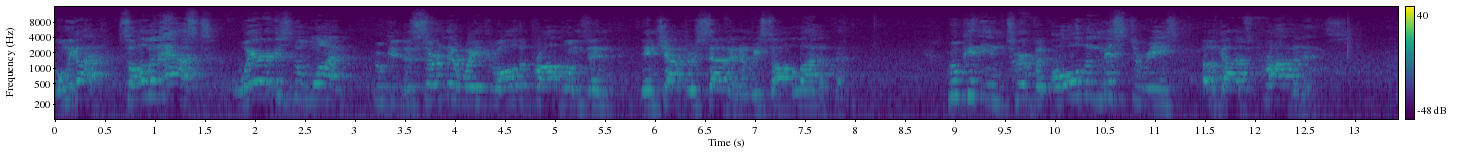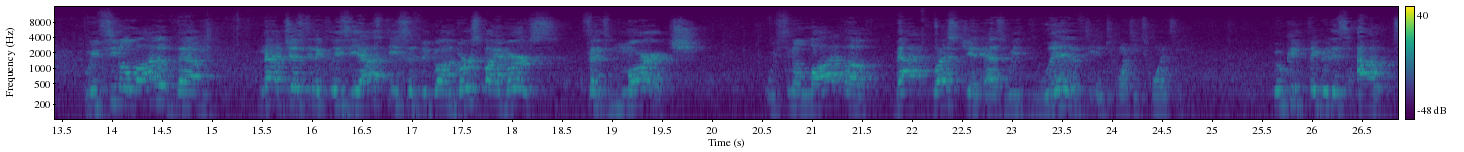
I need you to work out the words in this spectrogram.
Only God. Solomon asks, where is the one who can discern their way through all the problems in, in chapter 7? And we saw a lot of them. Who can interpret all the mysteries of God's providence? We've seen a lot of them, not just in Ecclesiastes, since we've gone verse by verse since March. We've seen a lot of that question as we've lived in 2020. Who can figure this out?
